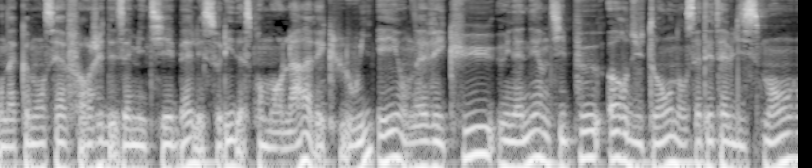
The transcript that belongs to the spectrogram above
on a commencé à forger des amitiés belles et solides à ce moment-là avec Louis et on a vécu une année un petit peu hors du temps dans cet établissement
